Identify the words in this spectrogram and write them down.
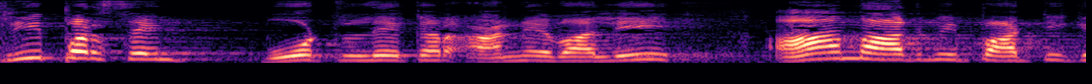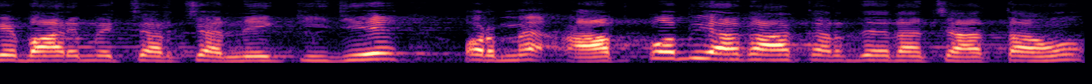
थ्री परसेंट वोट लेकर आने वाली आम आदमी पार्टी के बारे में चर्चा नहीं कीजिए। और मैं आपको भी आगाह कर देना चाहता हूँ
